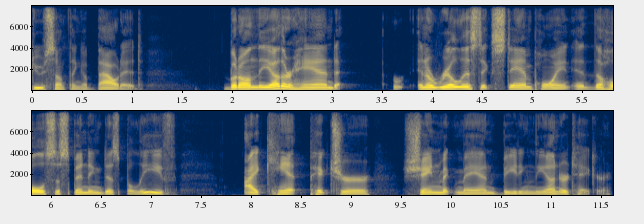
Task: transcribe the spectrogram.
do something about it. But on the other hand, in a realistic standpoint, the whole suspending disbelief, I can't picture Shane McMahon beating The Undertaker.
